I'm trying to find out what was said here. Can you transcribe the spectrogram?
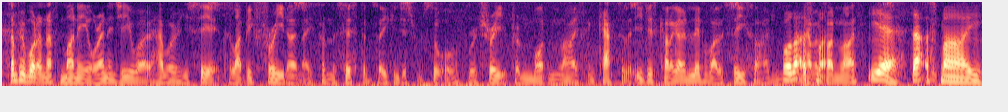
Some people want enough money or energy, or however you see it, to like be free, don't they, from the system? So you can just sort of retreat from modern life and capital. You just kind of go and live by the seaside and Well, that's have a fun life. Yeah, that's my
